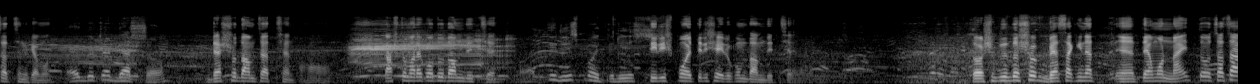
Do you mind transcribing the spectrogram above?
চাচ্ছেন কেমন? এই দুটো দেড়শো। দেড়শো দাম চাচ্ছেন? হ্যাঁ। কাস্টমারে কত দাম দিচ্ছে? তিরিশ পঁয়ত্রিশ। তিরিশ পঁয়ত্রিশ এরকম দাম দিচ্ছে। তো সুপ্রিয় দর্শক বেচা কিনা তেমন নাই। তো চাচা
